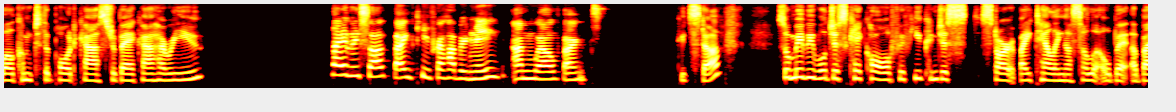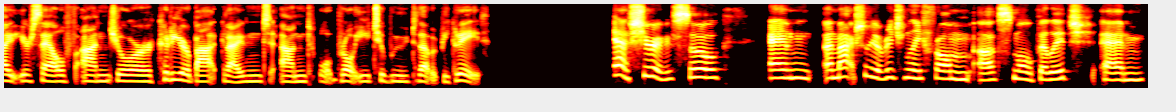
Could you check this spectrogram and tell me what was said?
Welcome to the podcast, Rebecca. How are you? Hi, Lisa. Thank you for having me. I'm well, thanks. Good stuff. So maybe we'll just kick off. If you can just start by telling us a little bit about yourself and your career background and what brought you to Wood, that would be great. Yeah, sure. So um, I'm actually originally from a small village um,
